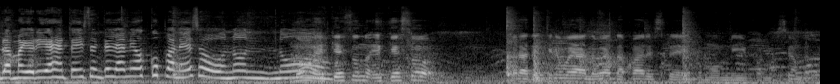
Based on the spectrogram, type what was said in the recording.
la mayoría de gente dicen que ya ni ocupan eso o no. No, No, es que eso no, es que eso. Espérate, aquí le voy a, le voy a tapar este como mi información, ¿verdad?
